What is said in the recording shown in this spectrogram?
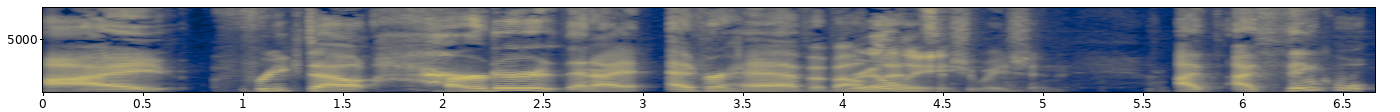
I freaked out harder than I ever have about Really? that situation. I I think w-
